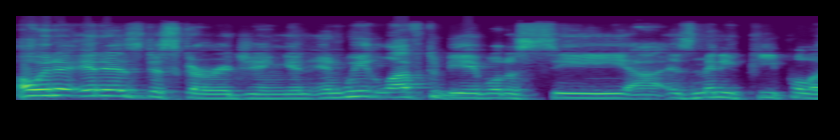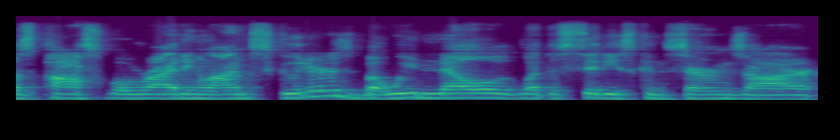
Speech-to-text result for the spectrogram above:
Oh, it, it is discouraging. And, and we'd love to be able to see uh, as many people as possible riding Lime scooters, but we know what the city's concerns are.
